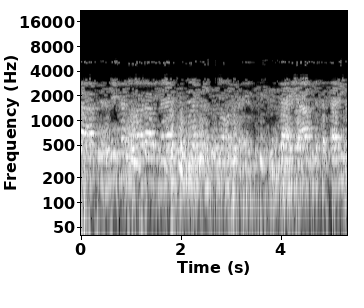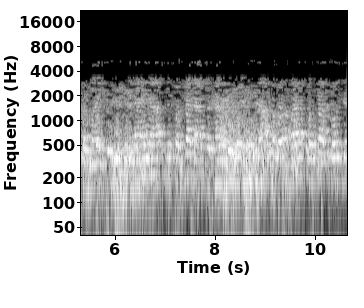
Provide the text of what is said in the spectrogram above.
آپ نے ہمیشہ نوازا نیا گناہوں میں چاہے آپ نے ستاری فرمائی۔ چاہے آپ نے پردہ ڈال رکھا ہے۔ آپ اگر ہمارا پردہ کھول دے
